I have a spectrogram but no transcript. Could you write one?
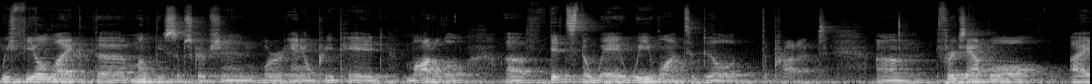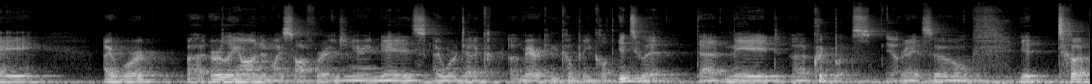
we feel like the monthly subscription or annual prepaid model uh, fits the way we want to build the product. Um, for example, I I worked uh, early on in my software engineering days. I worked at an American company called Intuit that made uh, QuickBooks. Yeah. Right, so it took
